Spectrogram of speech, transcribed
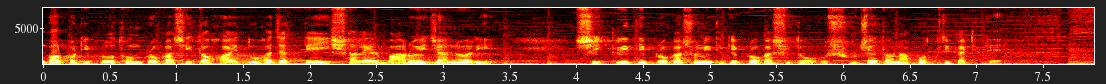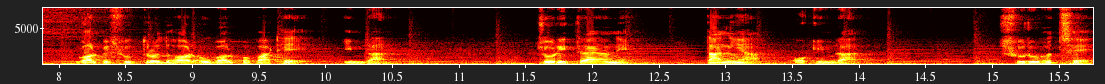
গল্পটি প্রথম প্রকাশিত হয় দু হাজার তেইশ সালের বারোই জানুয়ারি, স্বীকৃতি প্রকাশনী থেকে প্রকাশিত সুচেতনা পত্রিকাটিতে। গল্পের সূত্রধর ও গল্প পাঠে ইমরান। চরিত্রায়নে তানিয়া ও ইমরান। শুরু হচ্ছে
